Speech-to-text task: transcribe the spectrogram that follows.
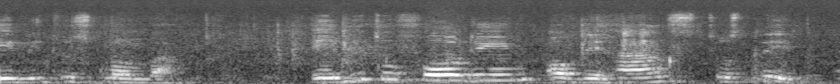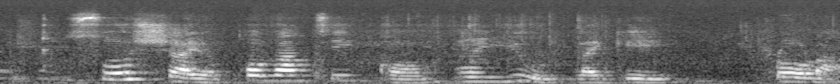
A little slumber, a little folding of the hands to sleep. So shall your poverty come on you like a prowler,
